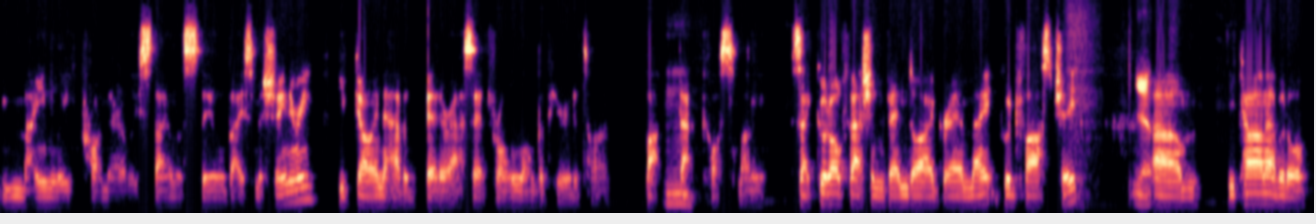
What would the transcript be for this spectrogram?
mainly primarily stainless steel based machinery, you're going to have a better asset for a longer period of time. But mm. that costs money. It's So good old fashioned Venn diagram, mate. Good, fast, cheap. Yeah. Um, you can't have it all.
